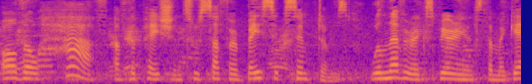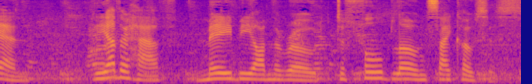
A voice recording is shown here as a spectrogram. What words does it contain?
Although half of the patients who suffer basic symptoms will never experience them again, the other half may be on the road to full blown psychosis.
